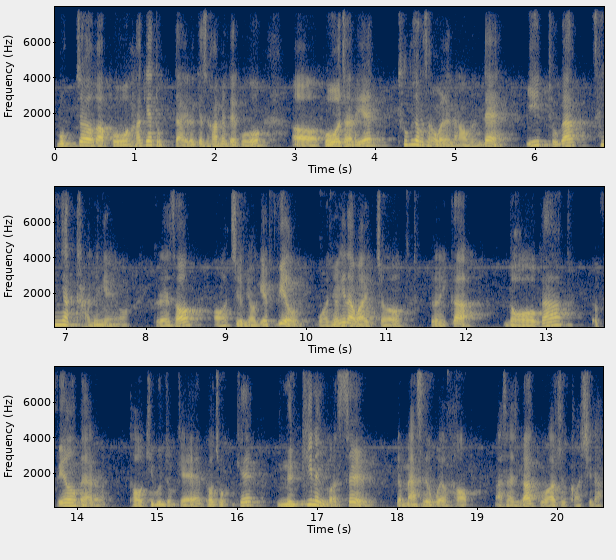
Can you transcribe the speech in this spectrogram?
목적어가 보호하게 돕다 이렇게 해석하면 되고 어, 보호 자리에 투부정사가 원래 나오는데 이 투가 생략 가능해요. 그래서 어, 지금 여기에 feel 원형이 나와 있죠. 그러니까 너가 feel better 더 기분 좋게 더 좋게 느끼는 것을 the massage will help 마사지가 도와줄 것이다.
